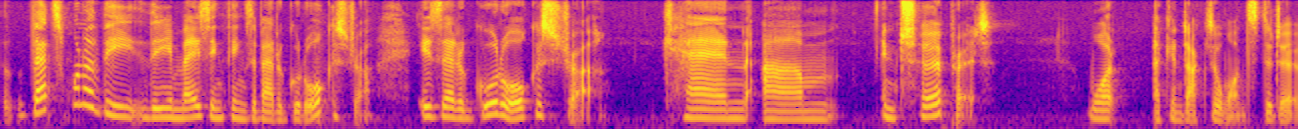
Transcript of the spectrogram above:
that's one of the the amazing things about a good orchestra is that a good orchestra can um, interpret what a conductor wants to do.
